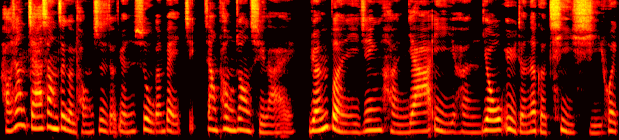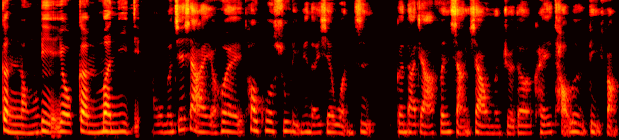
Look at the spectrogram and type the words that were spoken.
好像加上这个同志的元素跟背景，这样碰撞起来，原本已经很压抑、很忧郁的那个气息会更浓烈，又更闷一点。我们接下来也会透过书里面的一些文字。跟大家分享一下我们觉得可以讨论的地方，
